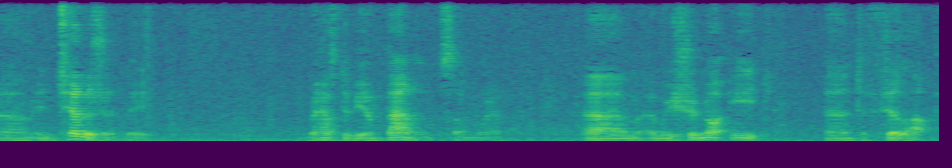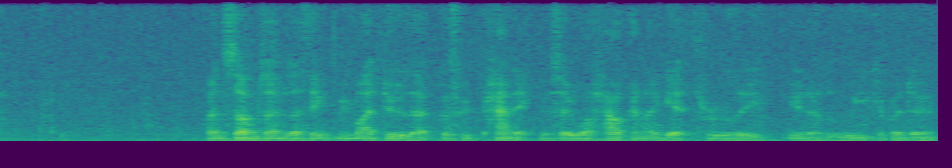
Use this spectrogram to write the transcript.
um, intelligently. There has to be a balance somewhere. Um, and we should not eat uh, to fill up. And sometimes I think we might do that because we panic. We say, well, how can I get through the, you know, the week if I don't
